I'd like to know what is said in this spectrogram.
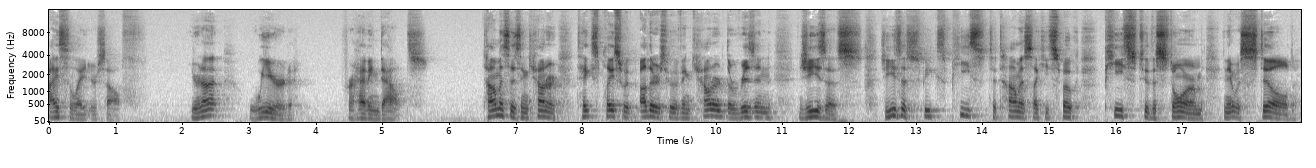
isolate yourself. You're not weird for having doubts. Thomas's encounter takes place with others who have encountered the risen Jesus. Jesus speaks peace to Thomas like he spoke peace to the storm, and it was stilled.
